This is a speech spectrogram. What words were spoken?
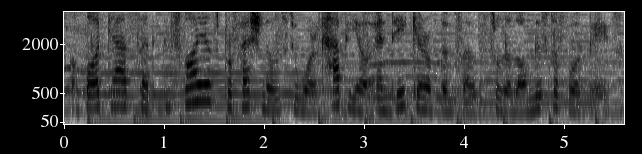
a podcast that inspires professionals to work happier and take care of themselves through the longest of workdays.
